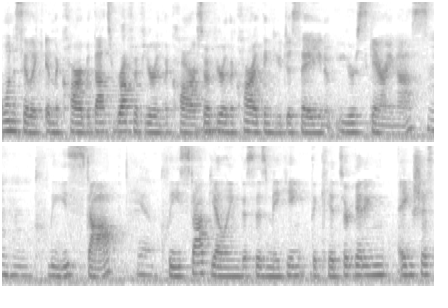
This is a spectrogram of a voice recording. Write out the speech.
I want to say like in the car, but that's rough if you're in the car. So if you're in the car, I think you just say, you know, you're scaring us. Mm-hmm. Please stop. Yeah. Please stop yelling. This is making the kids are getting anxious.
